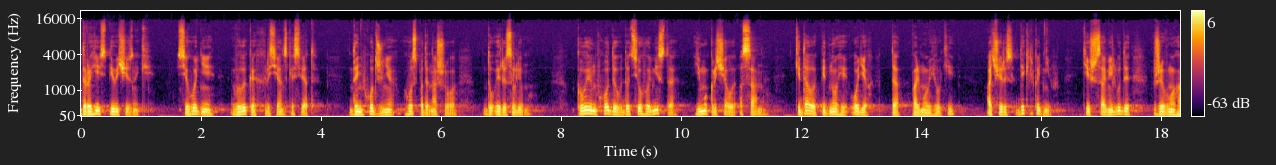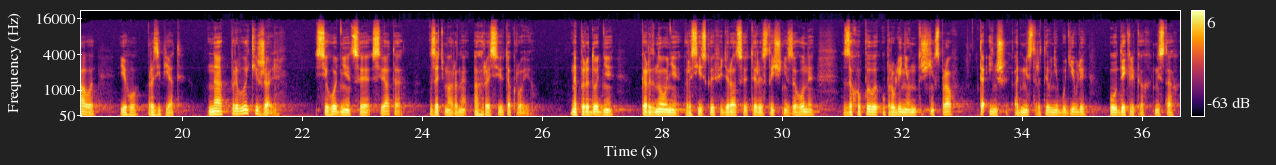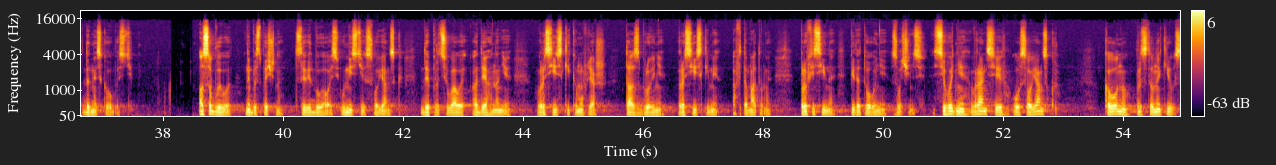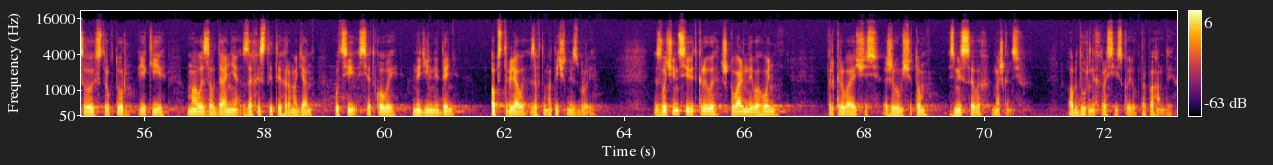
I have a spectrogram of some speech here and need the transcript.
Дорогі співвітчизники, сьогодні велике християнське свято, день входження Господа нашого до Єрусалиму. Коли він входив до цього міста, йому кричали Асана, кидали під ноги одяг та пальмові гілки, а через декілька днів ті ж самі люди вже вимагали його розіп'яти. На превеликий жаль, сьогодні це свято затьмарене агресією та кров'ю. Напередодні координовані Російською Федерацією терористичні загони захопили управління внутрішніх справ та інші адміністративні будівлі у декількох містах Донецької області. Особливо небезпечно це відбувалось у місті Слов'янськ, де працювали одягнені в російський камуфляж та озброєні російськими автоматами професійно підготовлені злочинці. Сьогодні вранці у Слов'янську колону представників силових структур, які мали завдання захистити громадян у цей святковий недільний день, обстріляли з автоматичної зброї. Злочинці відкрили шквальний вогонь, прикриваючись живим щитом з місцевих мешканців, обдурених російською пропагандою.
